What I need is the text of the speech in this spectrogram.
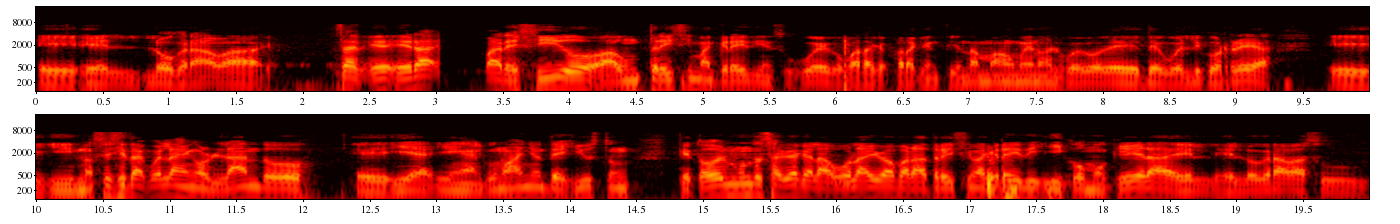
él lograba... O sea, e, era parecido a un Tracy McGrady en su juego, para que, para que entiendan más o menos el juego de, de Correa. Eh, y no sé si te acuerdas en Orlando eh, y, en algunos años de Houston, que todo el mundo sabía que la bola iba para Tracy McGrady y como quiera él, él lograba su,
